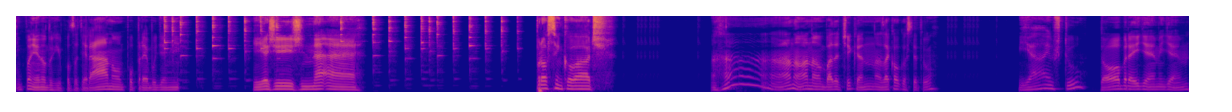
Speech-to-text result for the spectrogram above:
úplne jednoduchý v podstate ráno po prebudení. Ježiš, ne. Prosím, kováč. Aha, áno, áno, butter chicken. A za koľko ste tu? Ja už tu? Dobre, idem, idem.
